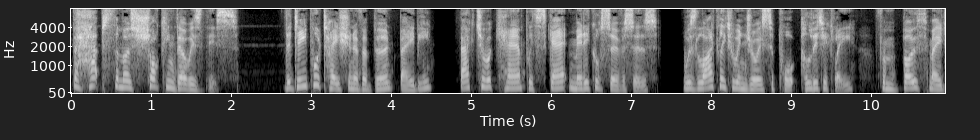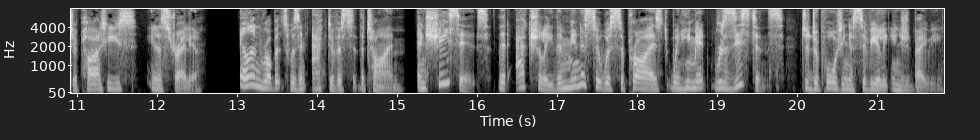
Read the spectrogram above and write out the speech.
Perhaps the most shocking, though, is this the deportation of a burnt baby back to a camp with scant medical services, was likely to enjoy support politically from both major parties in Australia. Ellen Roberts was an activist at the time, and she says that actually the minister was surprised when he met resistance to deporting a severely injured baby.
